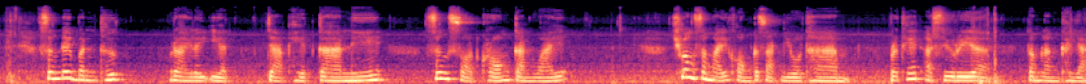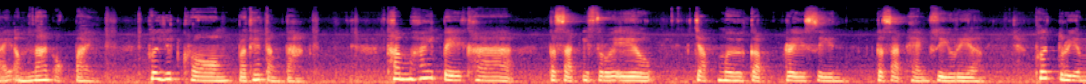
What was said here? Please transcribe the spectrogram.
9 ซึ่งได้บันทึกรายละเอียดจากเหตุการณ์นี้ ซึ่งสอดคล้องกันไว้ ช่วงสมัยของกษัตริย์โยธาม ประเทศอัสซีเรียกำลังขยายอำนาจออกไป เพื่อยึดครองประเทศต่างๆทำให้เปคา กษัตริย์อิสราเอล จับมือกับเรซินกษัตริย์แห่งซีเรีย เพื่อเตรียม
